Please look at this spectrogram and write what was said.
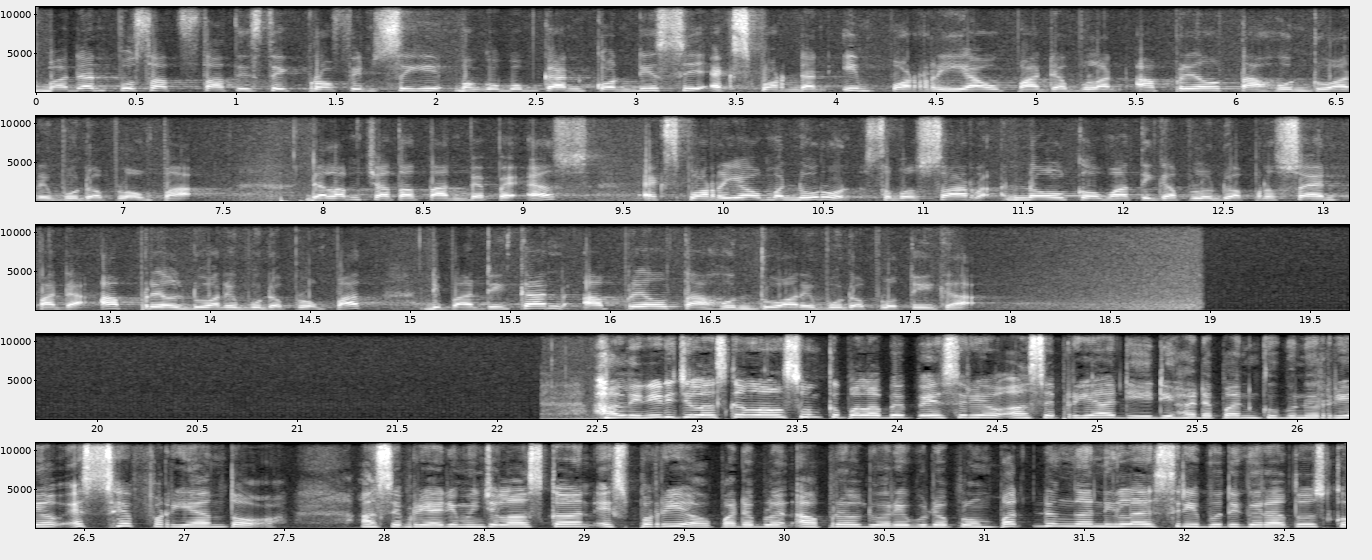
Badan Pusat Statistik Provinsi mengumumkan kondisi ekspor dan impor Riau pada bulan April tahun 2024. Dalam catatan BPS, ekspor Riau menurun sebesar 0,32 persen pada April 2024 dibandingkan April tahun 2023. Hal ini dijelaskan langsung Kepala BPS Riau Asep Riyadi di hadapan Gubernur Riau S. Ferianto. Asep Riyadi menjelaskan ekspor Riau pada bulan April 2024 dengan nilai 1.300,74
